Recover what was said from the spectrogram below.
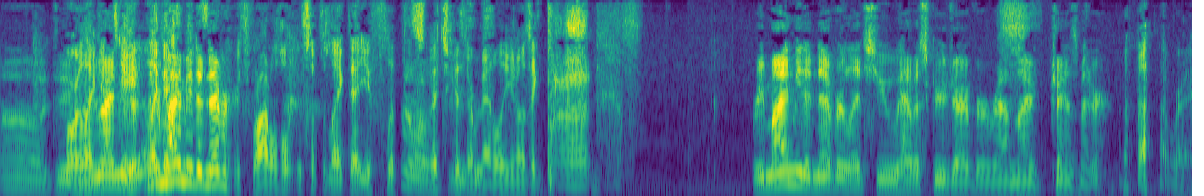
Oh, dude. Or like remind a me, to, like remind a, me to never. or throttle hold or something like that. You flip the Oh, switch because they're metal, you know, it's like "Brah." Remind me to never let you have a screwdriver around my transmitter. right.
